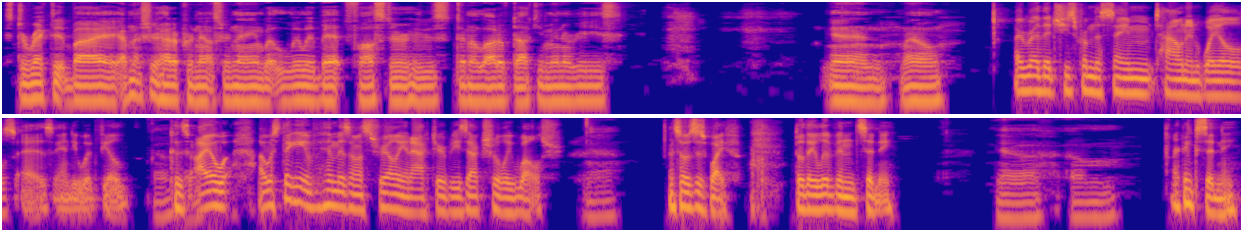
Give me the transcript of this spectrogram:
it's directed by, I'm not sure how to pronounce her name, but Lilibet Foster, who's done a lot of documentaries. And well, I read that she's from the same town in Wales as Andy Whitfield because okay. I I was thinking of him as an Australian actor, but he's actually Welsh, yeah, and so is his wife, though they live in Sydney. yeah, um, I think Sydney,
